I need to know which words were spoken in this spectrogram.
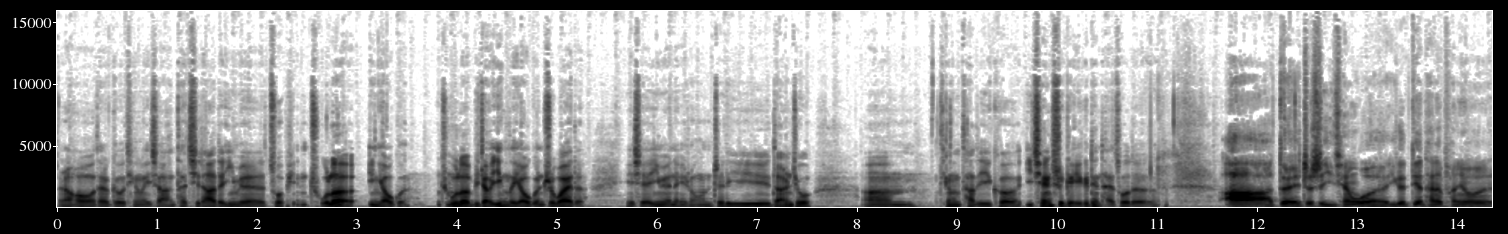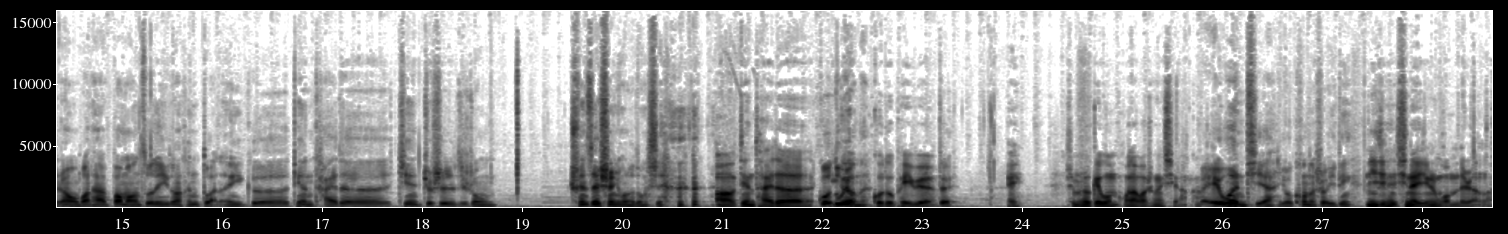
然后他就给我听了一下他其他的音乐作品，除了硬摇滚，除了比较硬的摇滚之外的一些音乐内容。这里当然就嗯听了他的一个，以前是给一个电台做的，啊，对，这是以前我一个电台的朋友让我帮他帮忙做的一段很短的一个电台的兼，就是这种 transition 用的东西。哦，电台的 过渡用的过渡配乐。对，哎，什么时候给我们黄大华生写两个？没问题啊，有空的时候一定。你已经现在已经是我们的人了。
